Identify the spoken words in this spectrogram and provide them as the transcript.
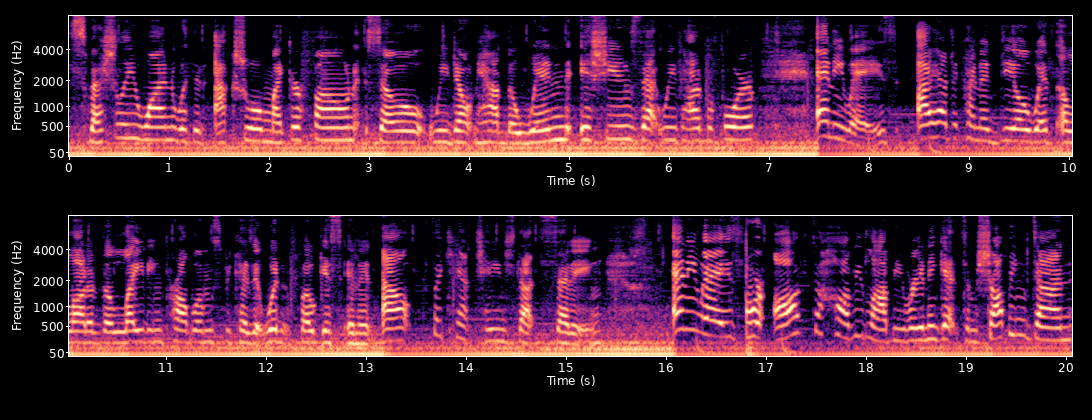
especially one with an actual microphone so we don't have the wind issues that we've had before. Anyways, I had to kind of deal with a lot of the lighting problems because it wouldn't focus in and out because I can't change that setting. Anyways, we're off to Hobby Lobby. We're gonna get some shopping done.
